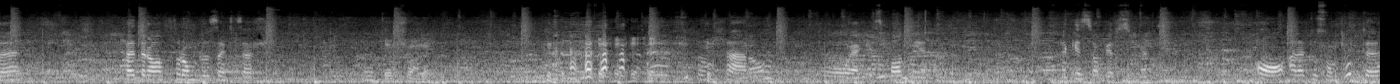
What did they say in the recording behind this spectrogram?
Bluzy. Pedro, którą bluzę chcesz? To szale. Tą szarą. O, jakie spodnie. Takie sobie w sumie. O, ale tu są buty.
